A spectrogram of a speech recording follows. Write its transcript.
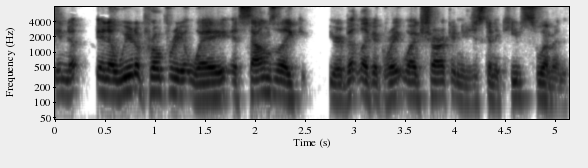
In a, in a weird, appropriate way, it sounds like you're a bit like a great white shark and you're just going to keep swimming.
